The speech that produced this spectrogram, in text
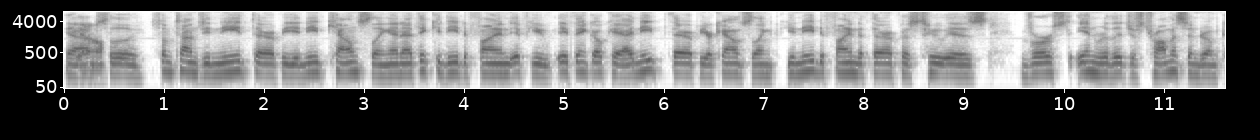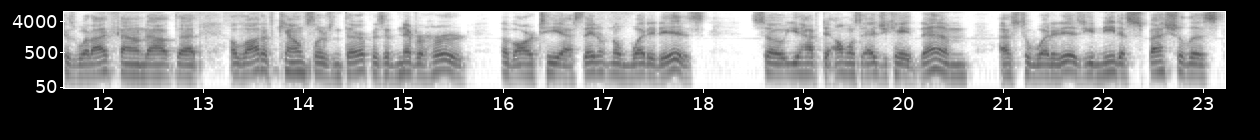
yeah you know? absolutely. Sometimes you need therapy you need counseling and i think you need to find if you if you think okay i need therapy or counseling you need to find a therapist who is versed in religious trauma syndrome because what i found out that a lot of counselors and therapists have never heard of rts they don't know what it is. So you have to almost educate them as to what it is. You need a specialist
